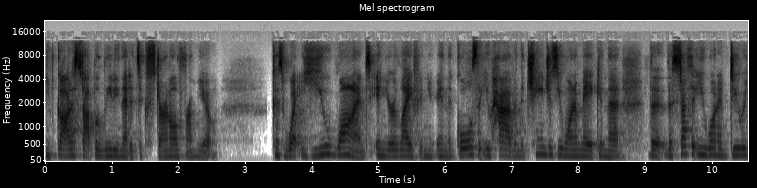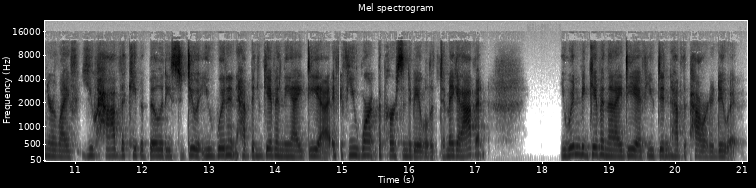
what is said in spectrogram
You've got to stop believing that it's external from you because what you want in your life and in, the goals that you have and the changes you want to make and the the the stuff that you want to do in your life you have the capabilities to do it. You wouldn't have been given the idea if, if you weren't the person to be able to, to make it happen. You wouldn't be given that idea if you didn't have the power to do it.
